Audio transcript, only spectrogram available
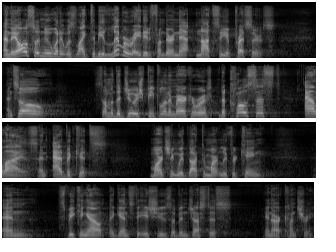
And they also knew what it was like to be liberated from their Nazi oppressors. And so some of the Jewish people in America were the closest allies and advocates marching with Dr. Martin Luther King and speaking out against the issues of injustice in our country.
